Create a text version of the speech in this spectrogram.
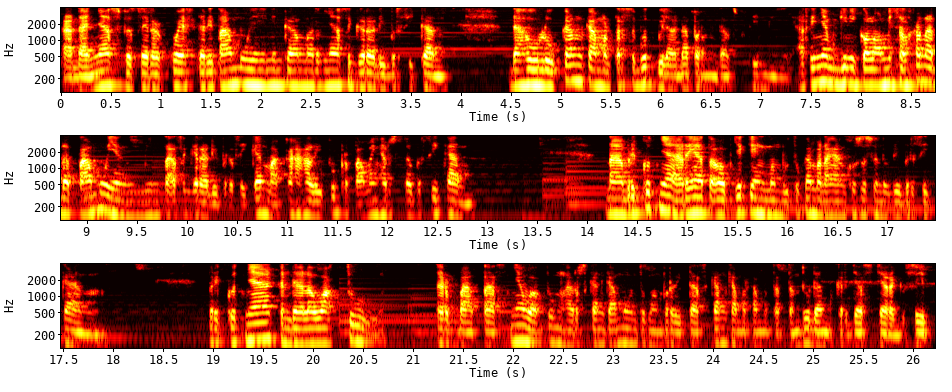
adanya special request dari tamu yang ingin kamarnya segera dibersihkan. Dahulukan kamar tersebut bila ada permintaan seperti ini. Artinya begini, kalau misalkan ada tamu yang minta segera dibersihkan, maka hal itu pertama yang harus kita bersihkan. Nah, berikutnya area atau objek yang membutuhkan penanganan khusus untuk dibersihkan. Berikutnya, kendala waktu. Terbatasnya waktu mengharuskan kamu untuk memprioritaskan kamar-kamar tertentu dan bekerja secara gesit.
